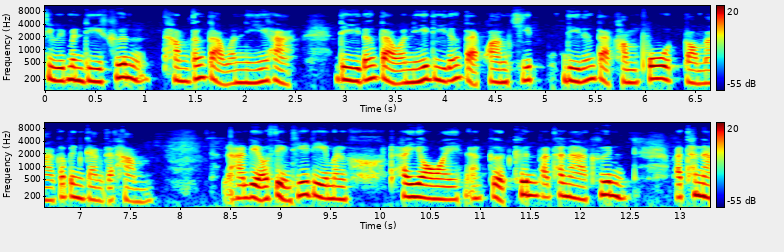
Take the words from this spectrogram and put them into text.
ชีวิตมันดีขึ้นทำตั้งแต่วันนี้ค่ะ ดีตั้งแต่วันนี้ดีตั้งแต่ความคิด ดีตั้งแต่คำพูดต่อมาก็เป็นการกระทำนะคะ เดี๋ยวสิ่งที่ดีมันทยอยนะเกิดขึ้นพัฒนาขึ้น พัฒนา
